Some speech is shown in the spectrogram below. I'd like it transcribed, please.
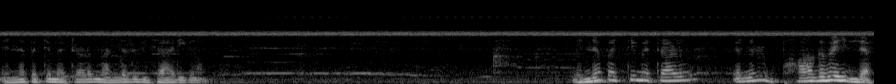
എന്നെപ്പറ്റി മറ്റൊരാൾ നല്ലത് വിചാരിക്കണം. എന്നെപ്പറ്റി മറ്റൊരാൾ എന്നൊരു ഭാഗമേ ഇല്ല.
